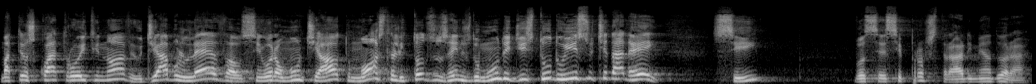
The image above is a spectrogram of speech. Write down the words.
Mateus 4, 8 e 9. O diabo leva o Senhor ao monte alto, mostra-lhe todos os reinos do mundo e diz: Tudo isso te darei, se você se prostrar e me adorar.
